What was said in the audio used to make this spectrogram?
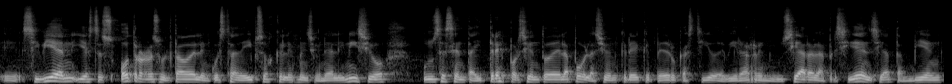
Eh, si bien, y este es otro resultado de la encuesta de Ipsos que les mencioné al inicio, un 63% de la población cree que Pedro Castillo debiera renunciar a la presidencia, también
